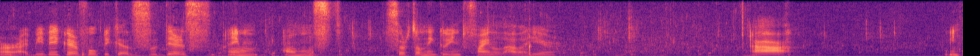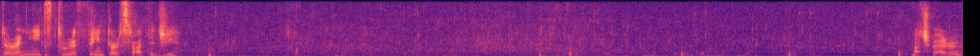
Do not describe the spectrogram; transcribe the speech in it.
Alright, be very careful because there's... I'm almost certainly going to find lava here. Ah. Winther needs to rethink our strategy. Much better.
